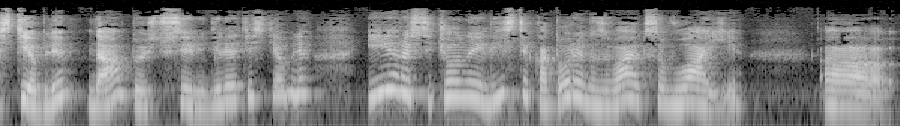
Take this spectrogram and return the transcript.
стебли, да, то есть все видели эти стебли, и рассеченные листья, которые называются ваи. А,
